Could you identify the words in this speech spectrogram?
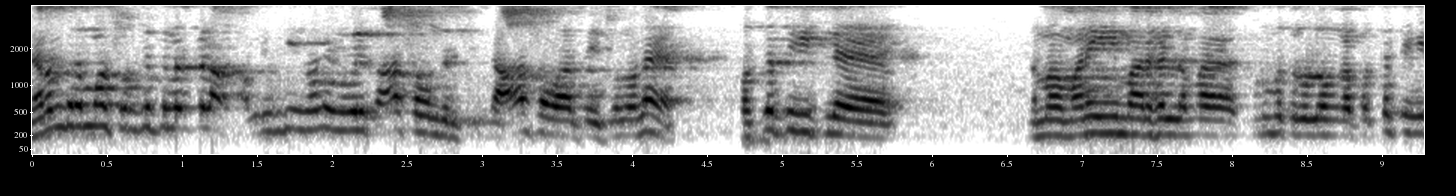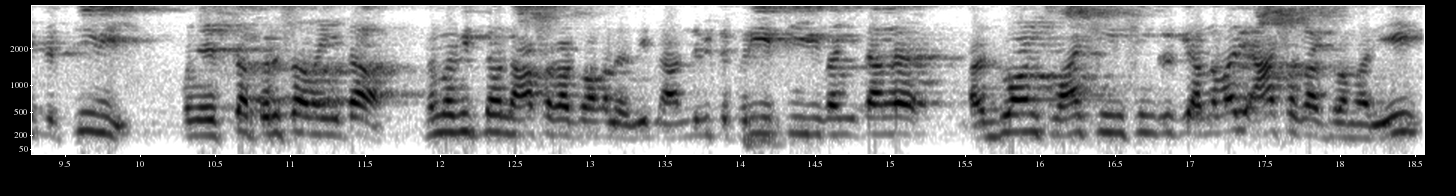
நிரந்தரமா சொர்க்கத்துல இருக்கலாம். அப்படி இப்படின்னு இவருக்கு ஆசை வந்துருச்சு. இந்த ஆசை வார்த்தையை சொன்னோன்னே பக்கத்து வீட்டுல நம்ம மனைவிமார்கள் நம்ம குடும்பத்தில் உள்ளவங்க பக்கத்து வீட்டுல டிவி கொஞ்சம் எக்ஸ்ட்ரா பெருசா வாங்கிட்டா நம்ம வீட்டுல வந்து ஆசை காட்டுவாங்கல்ல. வீட்டுல அந்த வீட்டுல பெரிய டிவி வாங்கிட்டாங்க. அட்வான்ஸ் வாஷிங் மிஷின் இருக்கு. அந்த மாதிரி ஆசை காட்டுற மாதிரி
